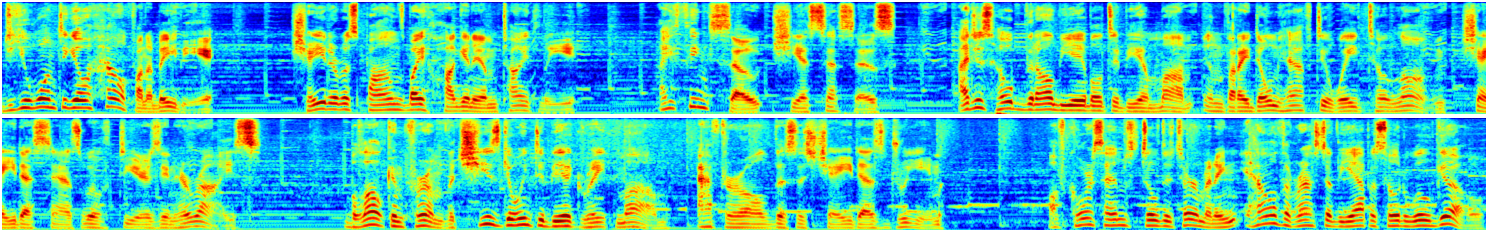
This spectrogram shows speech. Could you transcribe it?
do you want to go half on a baby? Shaeeda responds by hugging him tightly. I think so, she assesses. I just hope that I'll be able to be a mom and that I don't have to wait too long, Shaeeda says with tears in her eyes. Bilal confirmed that she's going to be a great mom. After all, this is Shaeeda's dream. Of course, I'm still determining how the rest of the episode will go.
